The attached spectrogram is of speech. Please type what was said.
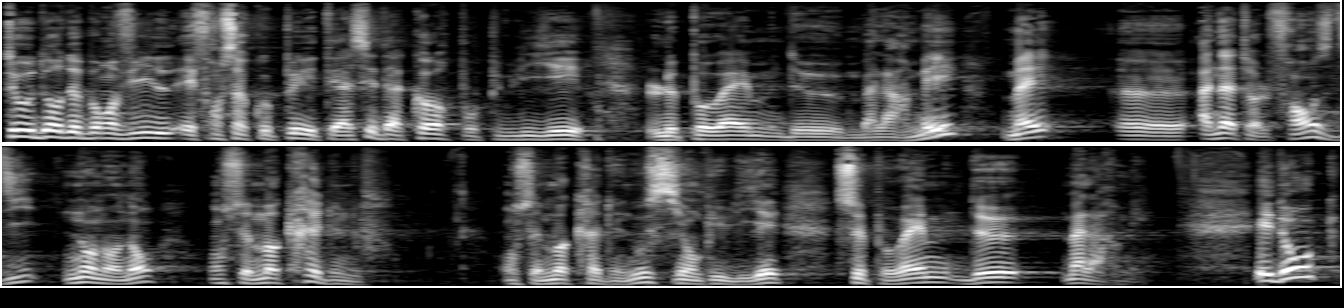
Théodore de Banville et François Copé étaient assez d'accord pour publier le poème de Mallarmé, mais Anatole France dit non, non, non, on se moquerait de nous on se moquerait de nous si on publiait ce poème de Mallarmé. Et donc,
